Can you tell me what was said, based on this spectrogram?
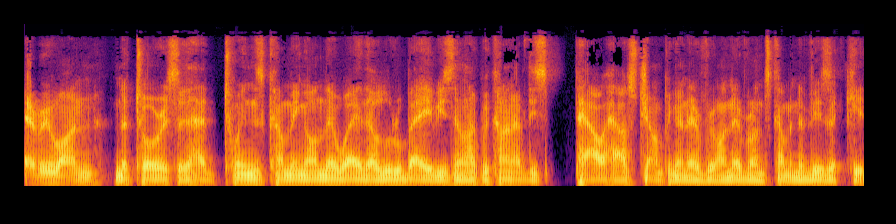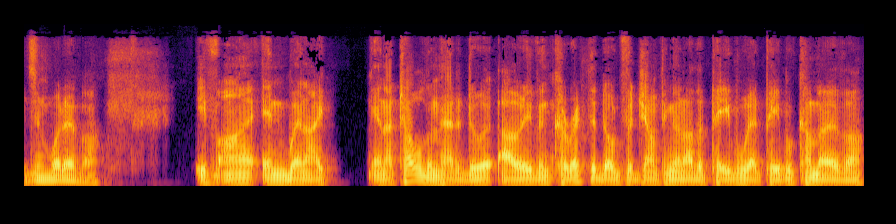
everyone notoriously. They had twins coming on their way. They were little babies. And like, we can't have this powerhouse jumping on everyone. Everyone's coming to visit kids and whatever. If I, and when I, and I told them how to do it, I would even correct the dog for jumping on other people. We had people come over.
